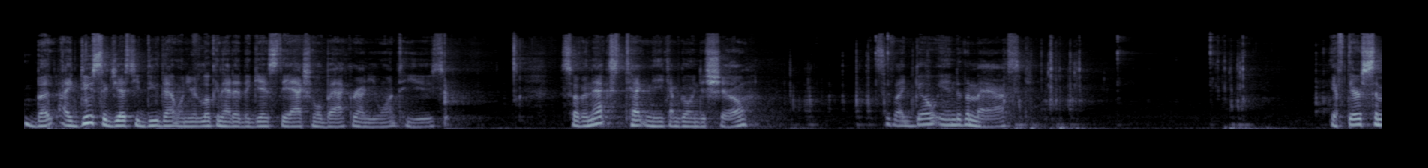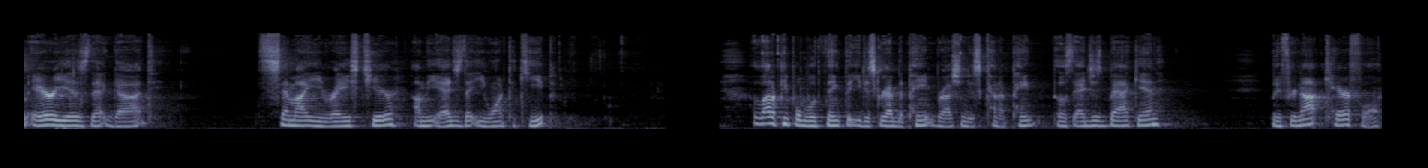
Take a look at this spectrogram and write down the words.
But I do suggest you do that when you're looking at it against the actual background you want to use. So the next technique I'm going to show is if I go into the mask if there's some areas that got semi-erased here on the edge that you want to keep, a lot of people will think that you just grab the paintbrush and just kind of paint those edges back in. But if you're not careful,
